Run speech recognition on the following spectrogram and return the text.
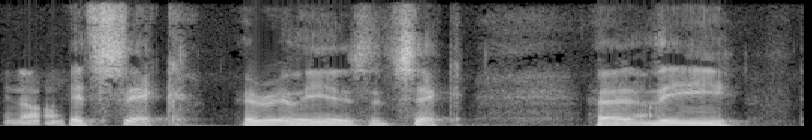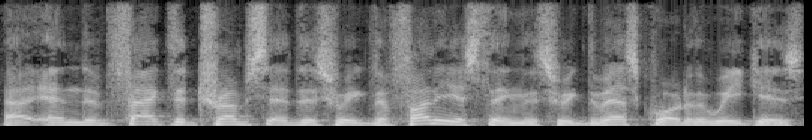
You know, It's sick. It really is. It's sick. Uh, The uh, and the fact that Trump said this week, the funniest thing this week, the best quote of the week is,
